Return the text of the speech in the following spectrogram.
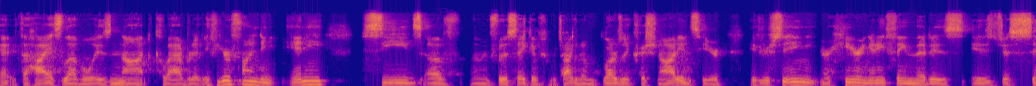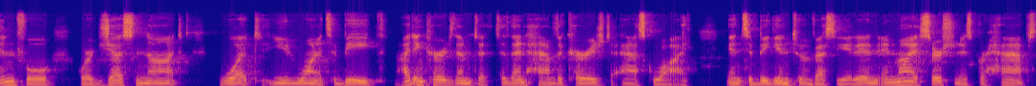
at the highest level is not collaborative? If you're finding any seeds of, I mean, for the sake of we're talking to a largely Christian audience here, if you're seeing or hearing anything that is is just sinful or just not what you'd want it to be, I'd encourage them to, to then have the courage to ask why and to begin to investigate it. And, and my assertion is perhaps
